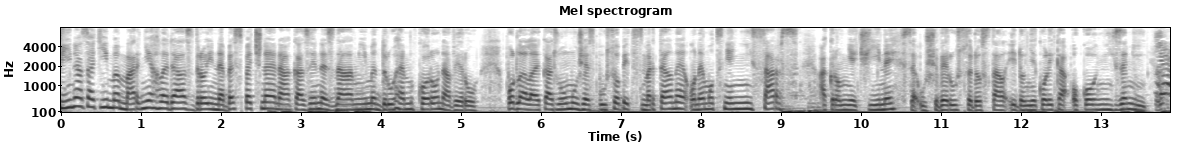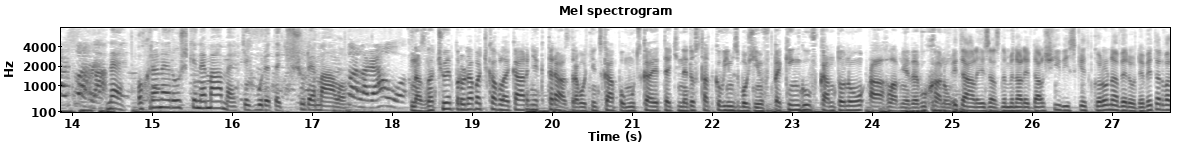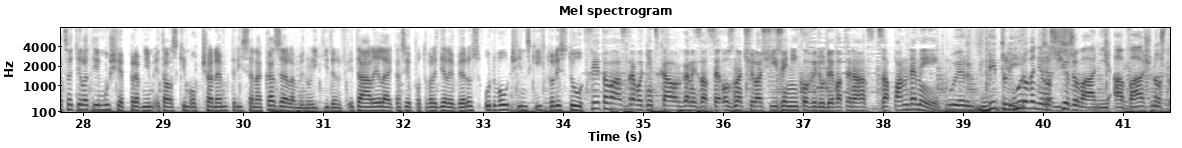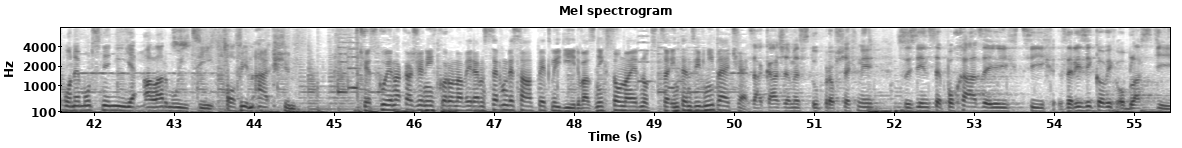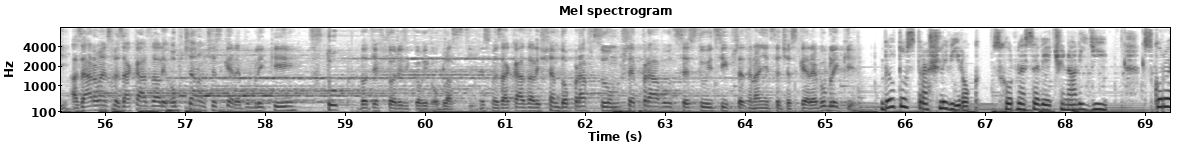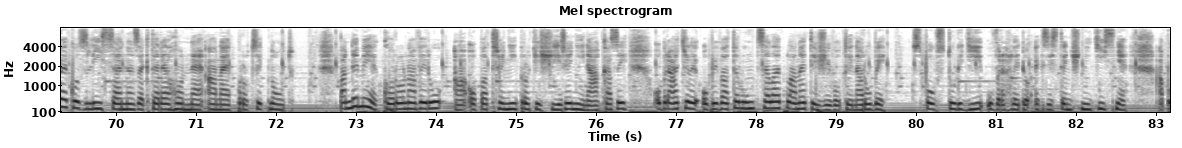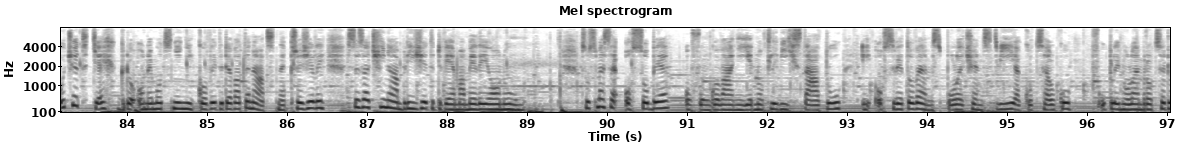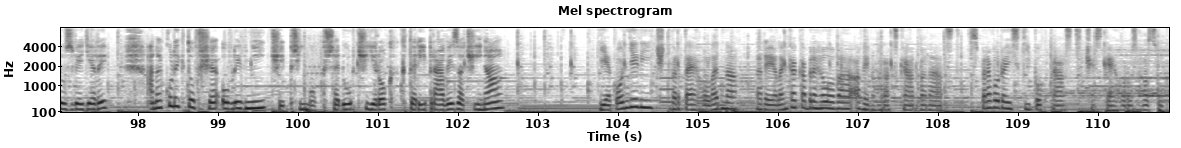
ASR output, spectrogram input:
Čína zatím marně hledá zdroj nebezpečné nákazy neznámým druhem koronaviru. Podle lékařů může způsobit smrtelné onemocnění SARS a kromě Číny se už virus dostal i do několika okolních zemí. Ne, ochranné roušky nemáme, těch bude teď všude málo. Naznačuje prodavačka v lékárně, která zdravotnická pomůcka je teď nedostatkovým zbožím v Pekingu, v Kantonu a hlavně ve Wuhanu. V Itálii zaznamenali další výskyt koronaviru. 29-letý muž je prvním italským občanem, který se nakazil. Minulý týden v Itálii lékaři potvrdili virus u dvou čínských turistů. Světová zdravotnická organizace označila šíření COVID-19 za pandemii. Úroveň rozšiřování a vážnost onemocnění je alarmující. V Česku je nakažených koronavirem 75 lidí, dva z nich jsou na jednotce intenzivní péče. Zakážeme vstup pro všechny cizince pocházejících z rizikových oblastí a zároveň jsme zakázali občanům České republiky vstup do těchto rizikových oblastí. My jsme zakázali všem dopravcům přepravu cestujících přes hranice České republiky. Byl to strašlivý rok, shodne se většina lidí. Skoro jako zlý sen, ze kterého ne a ne procitnout. Pandemie koronaviru a opatření proti šíření nákazy obrátili obyvatelům celé planety životy na ruby. Spoustu lidí uvrhli do existenční tísně a počet těch, kdo onemocnění COVID-19 nepřežili, se začíná blížit dvěma milionům. Co jsme se o sobě, o fungování jednotlivých států i o světovém společenství jako celku v uplynulém roce dozvěděli a nakolik to vše ovlivní či přímo předurčí rok, který právě začíná? Je pondělí 4. ledna, tady je Lenka Kabrhelová a Vinohradská 12, spravodajský podcast Českého rozhlasu.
